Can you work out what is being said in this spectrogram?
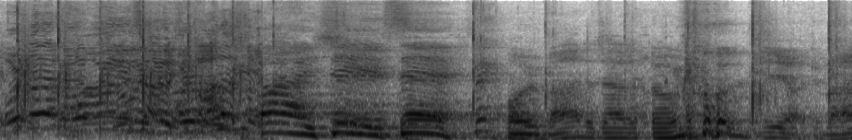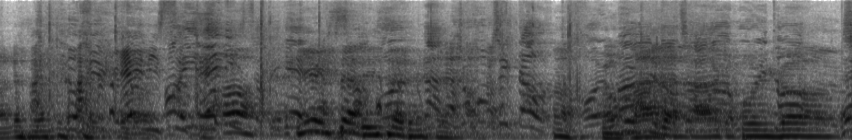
얼마나 작아 보이는지 5, 6, 7 얼마나 작았던 건지 얼마나 앤 있어 어, 얘 있어. 이게 있어야 그러니까 조금씩 다운. 얼마나 작아 보인 건지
